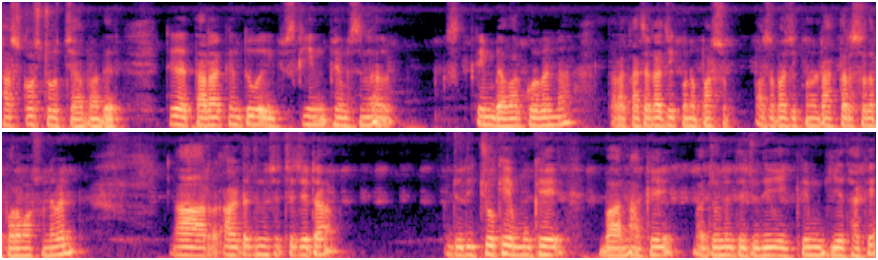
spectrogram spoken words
শ্বাসকষ্ট হচ্ছে আপনাদের, ঠিক আছে? তারা কিন্তু এই স্কিন ফেমসিনাল ক্রিম ব্যবহার করবেন না। তারা কাছাকাছি কোনো পার্শ্ব, পাশাপাশি কোনো ডাক্তারের সাথে পরামর্শ নেবেন। আর আরেকটা জিনিস হচ্ছে যেটা, যদি চোখে, মুখে বা নাকে বা জনিতে যদি এই ক্রিম গিয়ে থাকে,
